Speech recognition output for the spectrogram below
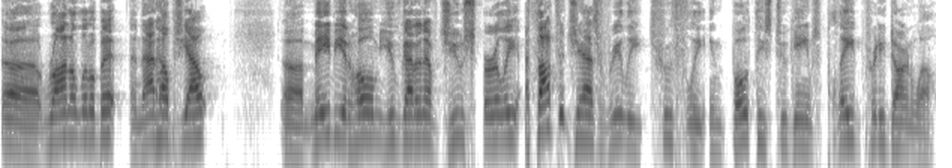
uh, run a little bit, and that helps you out. Uh, maybe at home, you've got enough juice early. I thought the Jazz really, truthfully, in both these two games, played pretty darn well.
